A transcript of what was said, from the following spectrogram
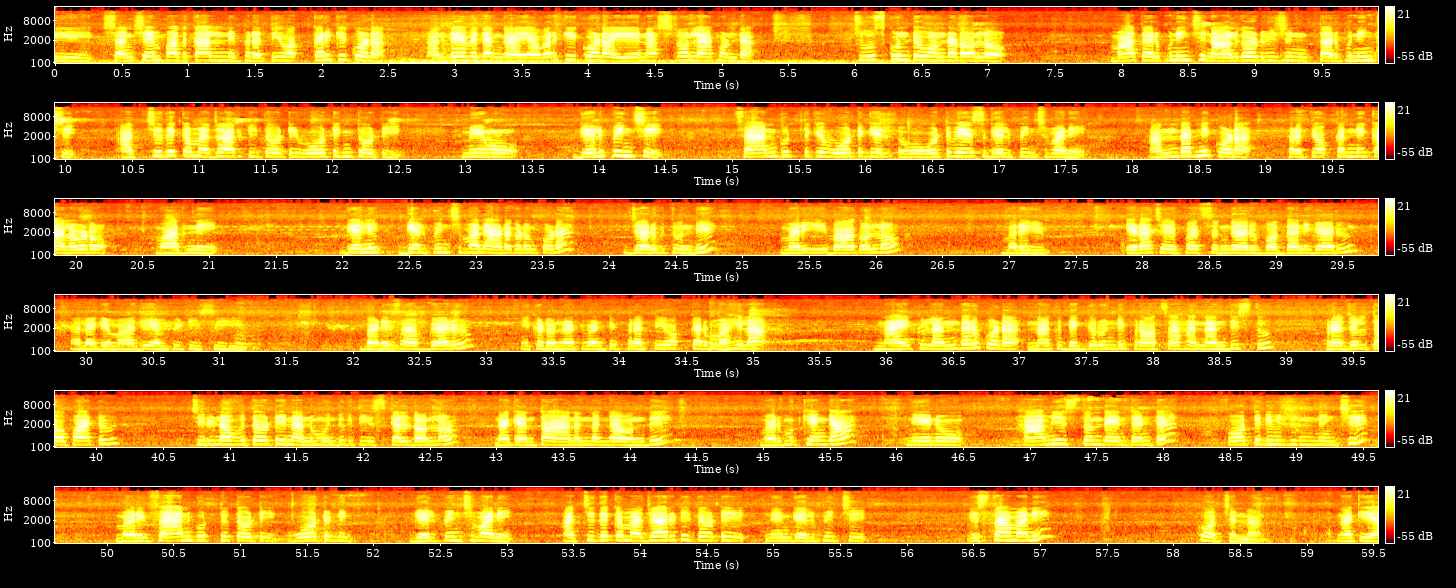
ఈ సంక్షేమ పథకాలని ప్రతి ఒక్కరికి కూడా అందే విధంగా ఎవరికి కూడా ఏ నష్టం లేకుండా చూసుకుంటూ ఉండడంలో మా తరపు నుంచి నాలుగో డివిజన్ తరపు నుంచి అత్యధిక మెజారిటీ తోటి ఓటింగ్ తోటి మేము గెలిపించి ఫ్యాన్ గుర్తుకి ఓటు గెలి ఓటు వేసి గెలిపించమని అందరినీ కూడా ప్రతి ఒక్కరిని కలవడం వారిని గెలి గెలిపించమని అడగడం కూడా జరుగుతుంది. మరి ఈ భాగంలో మరి ఎడా చైర్పర్సన్ గారు బొద్దాని గారు అలాగే మాజీ ఎంపీటీసీ బడే సాబ్ గారు ఇక్కడ ఉన్నటువంటి ప్రతి ఒక్కరు మహిళ నాయకులందరూ కూడా నాకు దగ్గరుండి ప్రోత్సాహాన్ని అందిస్తూ ప్రజలతో పాటు చిరునవ్వుతోటి నన్ను ముందుకు తీసుకెళ్ళడంలో నాకు ఎంతో ఆనందంగా ఉంది. మరి ముఖ్యంగా నేను హామీ ఇస్తుంది ఏంటంటే ఫోర్త్ డివిజన్ నుంచి మరి ఫ్యాన్ గుర్తుతోటి ఓటుని గెలిపించమని అత్యధిక మెజారిటీతోటి నేను గెలిపించి ఇస్తామని కోరుచున్నాను. నాకు ఈ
